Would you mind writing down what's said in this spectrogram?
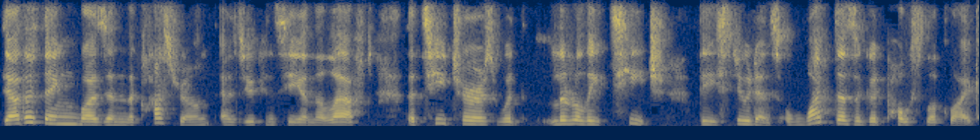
The other thing was in the classroom, as you can see on the left, the teachers would literally teach the students what does a good post look like?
